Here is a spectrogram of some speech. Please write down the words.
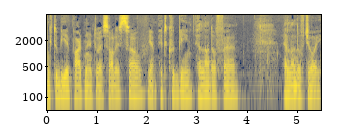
Trying to be a partner to a solist. So yeah, it could be a lot of uh, a lot of joy.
